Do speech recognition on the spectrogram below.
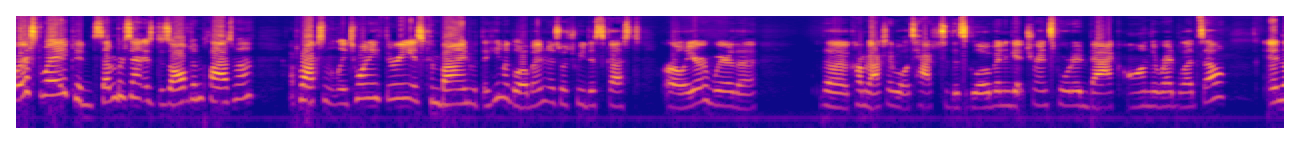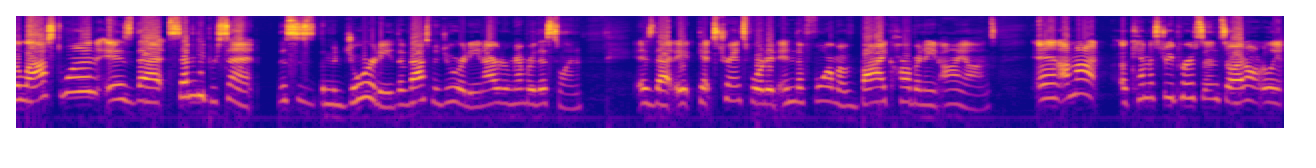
first way could 7% is dissolved in plasma. Approximately 23 is combined with the hemoglobin, as which we discussed earlier, where the the carbon dioxide will attach to this globin and get transported back on the red blood cell. And the last one is that 70%, this is the majority, the vast majority, and I remember this one, is that it gets transported in the form of bicarbonate ions. And I'm not a chemistry person, so I don't really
